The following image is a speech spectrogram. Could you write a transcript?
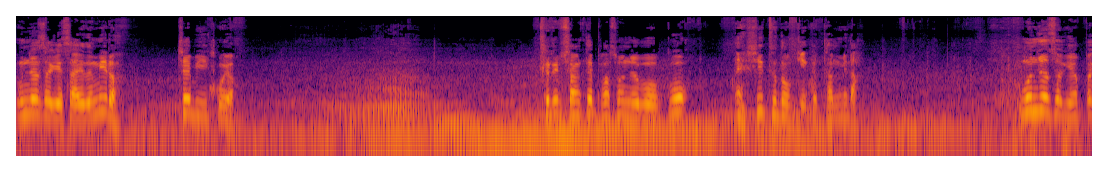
운전석에 사이드 미러 접이 있고요. 트립 상태 파손 여부 없고 네, 시트도 깨끗합니다. 운전석 옆에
